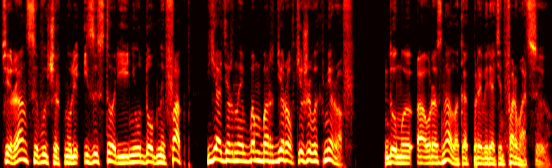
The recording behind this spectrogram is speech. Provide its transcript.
тиранцы вычеркнули из истории неудобный факт ядерной бомбардировки живых миров. Думаю, Аура знала, как проверять информацию.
